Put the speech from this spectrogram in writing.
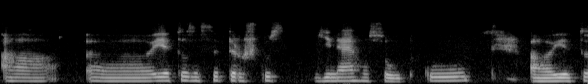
a uh, je to zase trošku z jiného soudku. Uh, je to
